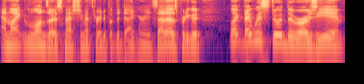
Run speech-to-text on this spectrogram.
And like Lonzo smashed in a three to put the dagger in, so that was pretty good. Like they withstood the Rozier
